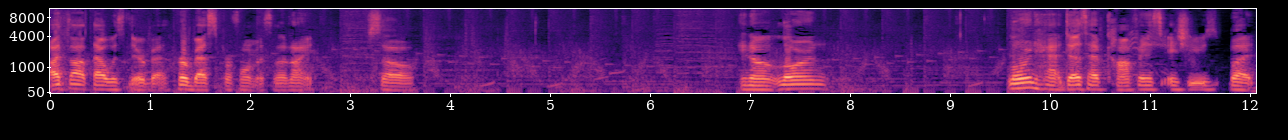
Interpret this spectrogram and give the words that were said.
I thought that was their best, her best performance of the night. So, you know, Lauren. Lauren ha- does have confidence issues, but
